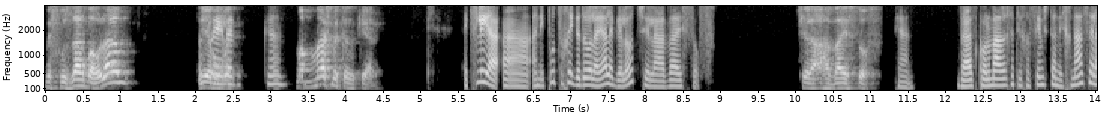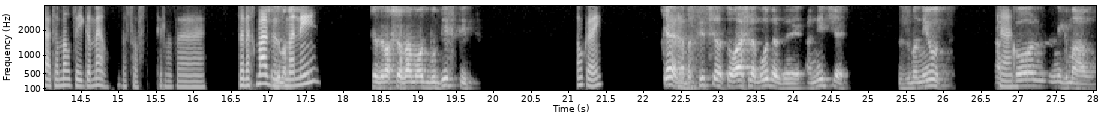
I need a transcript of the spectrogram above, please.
מפוזר בעולם, תהיה. ילד, כן. ממש מקרקע. אצלי הניפוץ הכי גדול היה לגלות שלאהבה יש סוף. של האהבה יש סוף. כן. ואז כל מערכת יחסים שאתה נכנס אליה, אתה אומר, זה ייגמר בסוף. כאילו, זה, זה נחמד, זה זמני. שזו מחשבה מאוד בודהיסטית. אוקיי. כן, אה. הבסיס של התורה של הבודה זה הניטשה, זמניות. כן. הכל נגמר.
